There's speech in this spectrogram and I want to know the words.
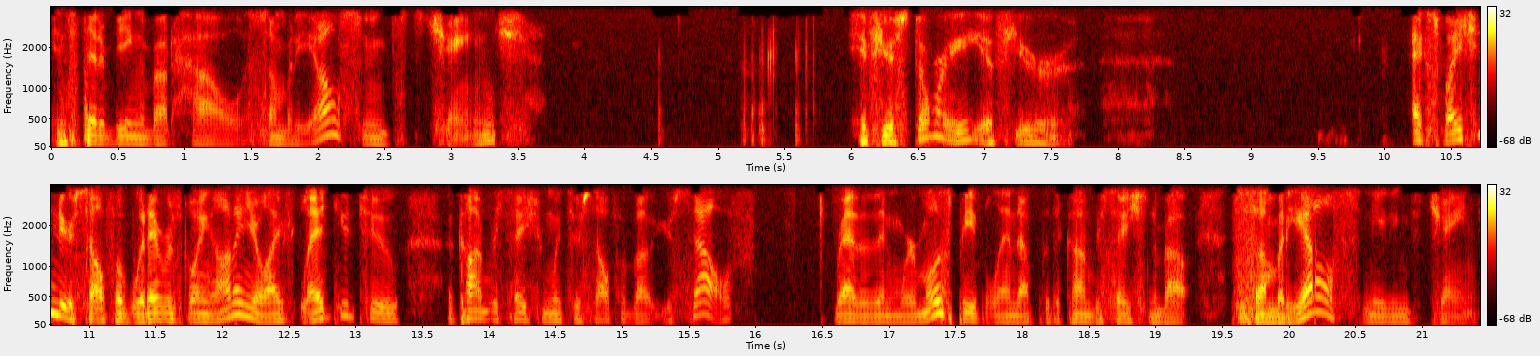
instead of being about how somebody else needs to change, if your story, if your explanation to yourself of whatever's going on in your life led you to a conversation with yourself about yourself rather than where most people end up with a conversation about somebody else needing to change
